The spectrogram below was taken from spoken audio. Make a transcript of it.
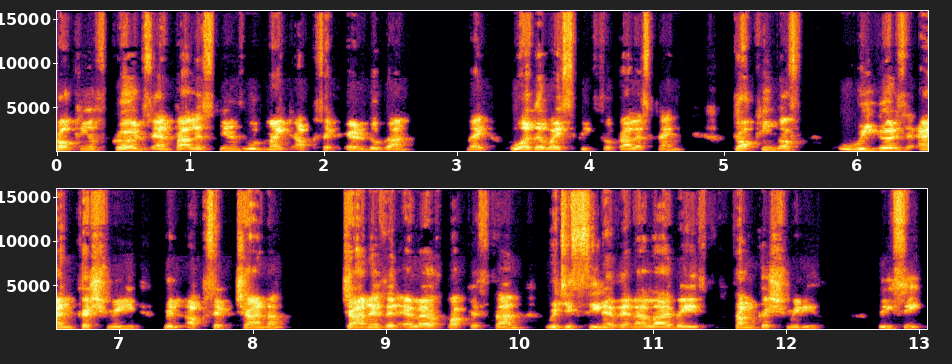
talking of Kurds and Palestinians would might upset Erdogan, right, who otherwise speaks for Palestine. Talking of Uyghurs and Kashmiri will upset China. China is an ally of Pakistan, which is seen as an ally by some Kashmiris. So you see,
